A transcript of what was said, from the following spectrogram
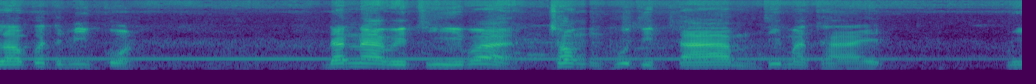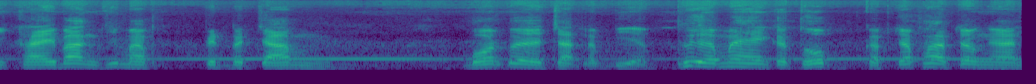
เราก็จะมีกฎด้านหน้าเวทีว่าช่องผู้ติดตามที่มาถ่าย มีใครบ้างที่มาเป็นประจำบอสก็จะจัดระเบียบ เพื่อไม่ให้กระทบกับเจ้าภาพเจ้างาน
